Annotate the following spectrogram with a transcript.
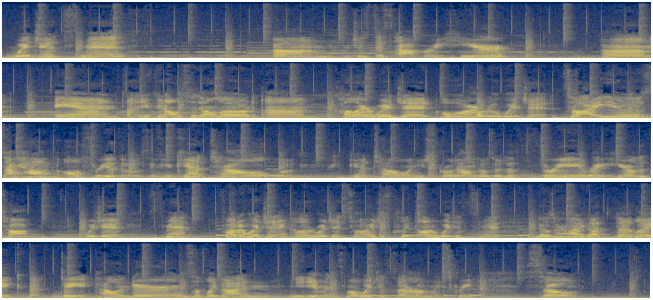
Widgetsmith, um, which is this app right here. Um, and you can also download um, color widget or photo widget. So I use I have all three of those. If you can't tell look if you can't tell when you scroll down those are the three right here on the top. Widgetsmith photo widget and color widget. So I just clicked on Widgetsmith. Those are how I got the like date calendar and stuff like that and medium and small widgets that are on my screen. So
